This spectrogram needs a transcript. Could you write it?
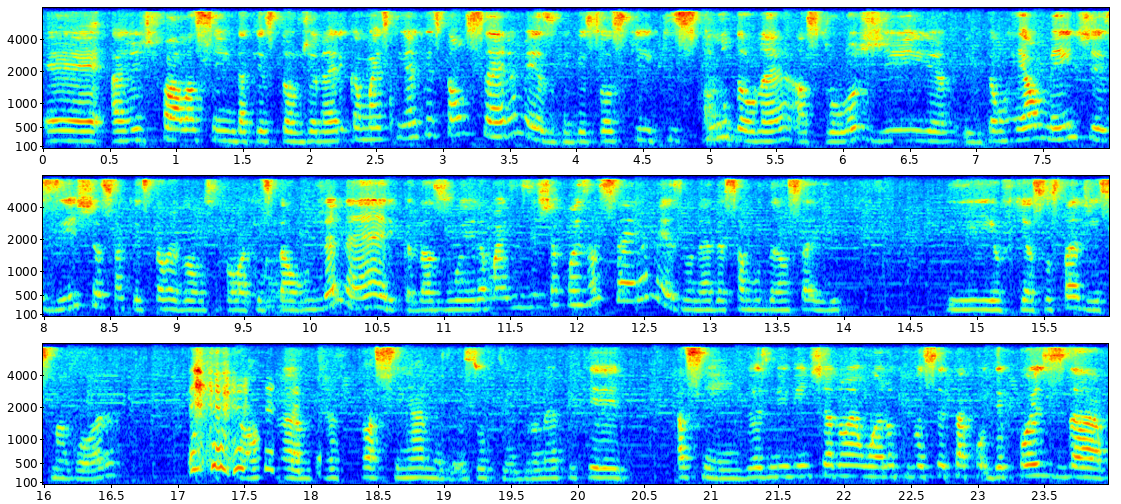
É, a gente fala assim da questão genérica, mas tem a questão séria mesmo. Tem pessoas que, que estudam, né, astrologia. Então realmente existe essa questão, igual você falou, a questão genérica da zoeira, mas existe a coisa séria mesmo, né, dessa mudança aí. E eu fiquei assustadíssima agora. Então, eu assim, ai meu Deus, outubro, né? Porque assim, 2020 já não é um ano que você tá depois da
